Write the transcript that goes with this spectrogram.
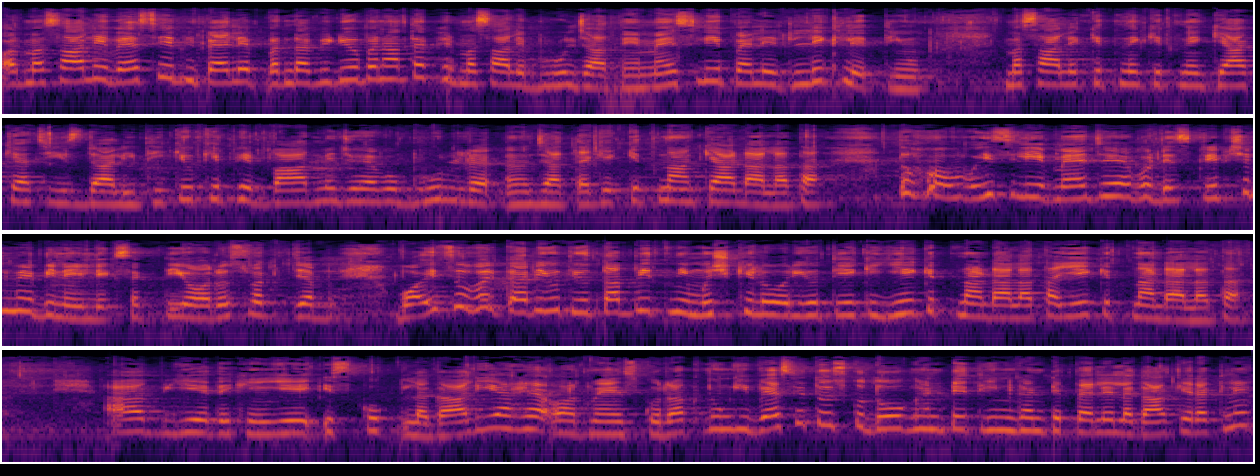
और मसाले वैसे भी पहले बंदा वीडियो बनाता है, फिर मसाले भूल जाते हैं। मैं इसलिए पहले लिख लेती हूँ, मसाले कितने कितने क्या क्या चीज़ डाली थी, क्योंकि फिर बाद में जो है वो भूल जाता है कि कितना क्या डाला था। तो इसलिए मैं जो है वो डिस्क्रिप्शन में भी नहीं लिख सकती और उस वक्त जब वॉइस ओवर कर रही होती हूँ, तब भी इतनी मुश्किल हो रही होती है कि ये कितना डाला था, ये कितना डाला था। अब ये देखें, ये इसको लगा लिया है और मैं इसको रख दूँगी। वैसे तो इसको दो घंटे, तीन घंटे पहले लगा के रख लें,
